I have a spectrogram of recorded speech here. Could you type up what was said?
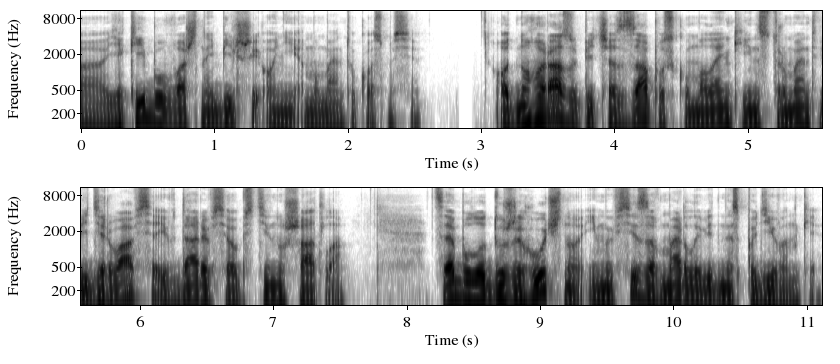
Е, Який був ваш найбільший оні момент у космосі? Одного разу під час запуску маленький інструмент відірвався і вдарився об стіну шатла. Це було дуже гучно, і ми всі завмерли від несподіванки.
